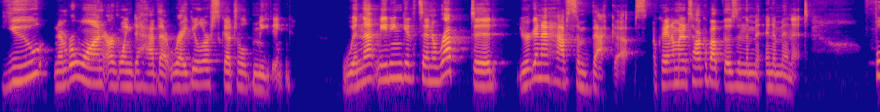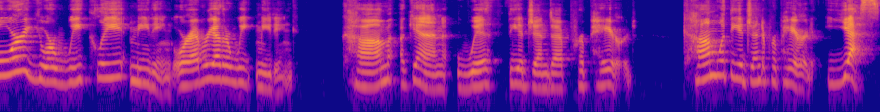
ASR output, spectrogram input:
You, number one, are going to have that regular scheduled meeting. When that meeting gets interrupted, you're going to have some backups. Okay. And I'm going to talk about those in, the, in a minute for your weekly meeting or every other week meeting, come again with the agenda prepared. Come with the agenda prepared. Yes,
